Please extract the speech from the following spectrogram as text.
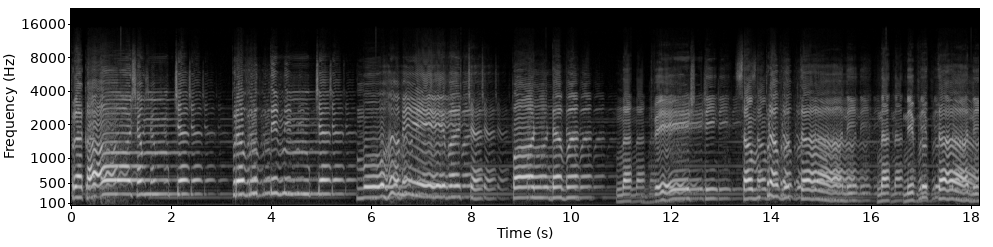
प्रकाशं च प्रवृत्तिं च मोहमेव च पाण्डव न द्वेष्टि सम्प्रवृत्तानि न निवृत्तानि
